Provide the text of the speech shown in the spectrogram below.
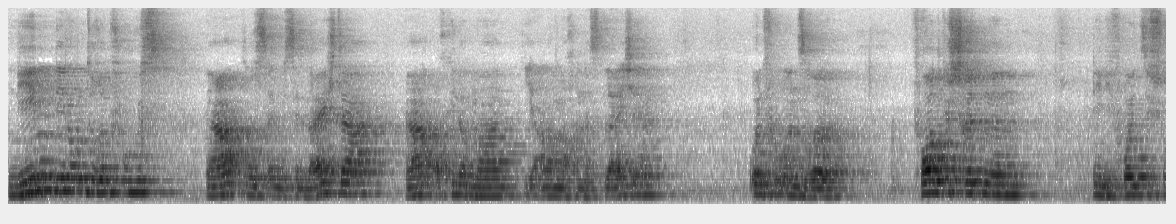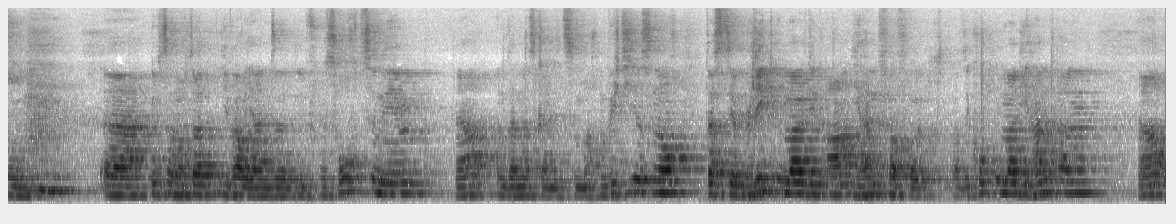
neben den unteren Fuß. Ja, so ist es ein bisschen leichter. Ja, auch hier nochmal, die Arme machen das gleiche. Und für unsere Fortgeschrittenen, die freut sich schon, äh, gibt es auch noch dort die Variante, den Fuß hochzunehmen ja, und dann das Ganze zu machen. Wichtig ist noch, dass der Blick immer den Arm, die Hand verfolgt. Also guckt immer die Hand an, ja,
